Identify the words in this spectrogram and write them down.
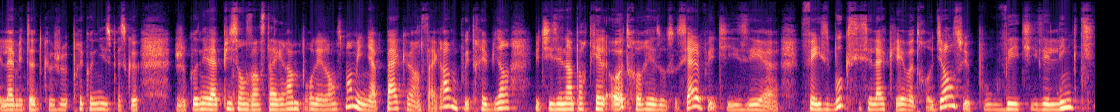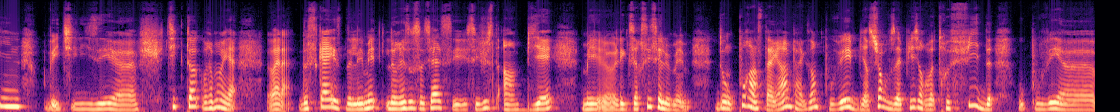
la méthode que je préconise parce que je connais la puissance d'Instagram pour les lancements, mais il n'y a pas que Instagram. Vous pouvez très bien utiliser n'importe quel autre réseau social. Vous pouvez utiliser euh, Facebook si c'est là qu'est votre audience. Vous pouvez utiliser LinkedIn. Vous pouvez utiliser TikTok. Vraiment, il y a, voilà, the sky is le réseau social, c'est juste un biais, mais euh, l'exercice est le même. Donc pour Instagram, par exemple, vous pouvez bien sûr vous appuyer sur votre feed. Vous pouvez euh,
